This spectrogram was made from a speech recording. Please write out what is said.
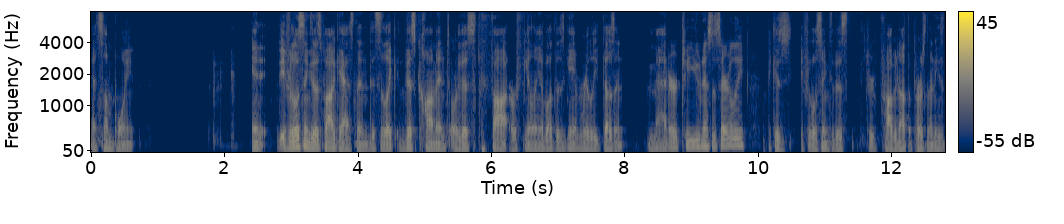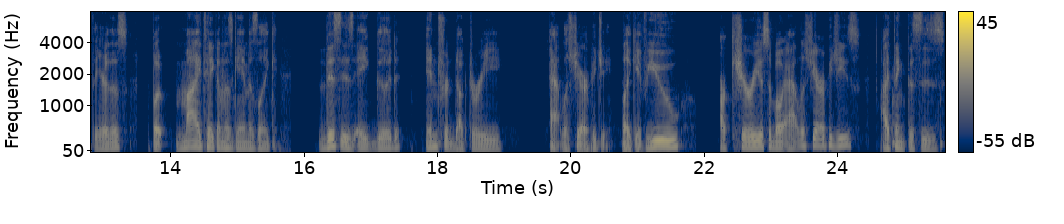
at some point. And if you're listening to this podcast, then this is like this comment or this thought or feeling about this game really doesn't matter to you necessarily because if you're listening to this, you're probably not the person that needs to hear this. But my take on this game is like, this is a good introductory Atlus JRPG. Like, if you are curious about Atlus JRPGs, I think this is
